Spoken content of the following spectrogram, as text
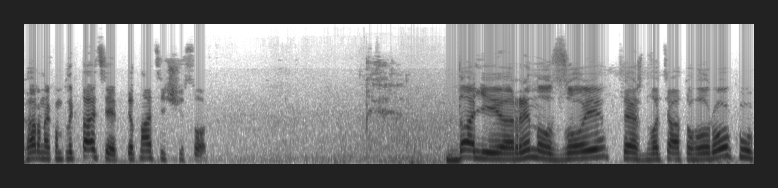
гарна комплектація 15600. Далі Renault Zoe, теж 2020 року.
